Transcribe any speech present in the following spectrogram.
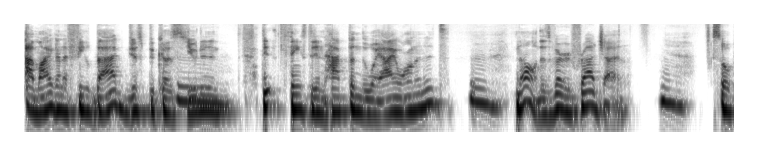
am I gonna feel bad just because mm. you didn't things didn't happen the way I wanted it? Mm. No, that's very fragile. Yeah. So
